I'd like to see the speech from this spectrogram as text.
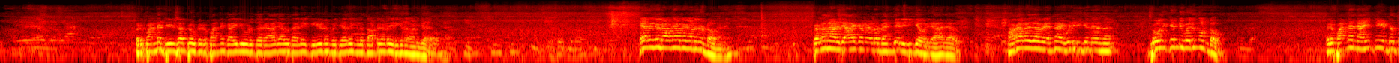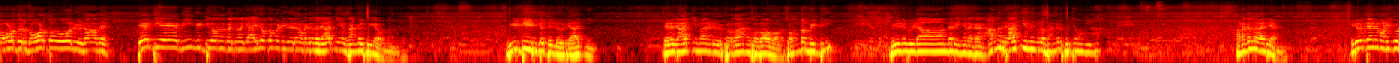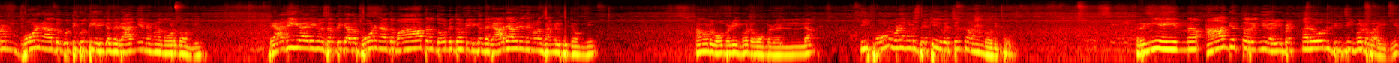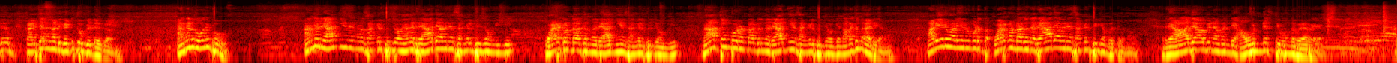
ഒരു പന്ന ടീഷർട്ട് ഇട്ട് ഒരു പന്ന കയ്യിൽ കൊടുത്ത രാജാവ് തലയിൽ കിരീടം വെച്ച് ഏതെങ്കിലും തട്ടുകട ഇരിക്കുന്ന കാണിച്ചു തരാമോ ഏതെങ്കിലും രാജാവിനെ കണ്ടിട്ടുണ്ടോ അങ്ങനെ? വെള്ളനാട് ചായക്കടയുടെ ബെഞ്ചിൽ ഇരിക്കുക ഒരു രാജാവ്. മഹാരാജാവ് എന്നാ ഇവിടെ ഇരിക്കുന്നതെന്ന് ചോദിക്കേണ്ടി വരുന്നുണ്ടോ? ഒരു പന്ന നൈറ്റി ഇട്ട് തോളത്തൊരു തോർത്ത് പോലും ഇടാതെ ചേച്ചിയെ മീൻ കിട്ടിയോ എന്നൊക്കെ ചോദിച്ചാൽ അയലൊക്കെ വേണ്ടി കയറി നടക്കുന്ന രാജ്ഞിയെ സങ്കല്പിക്കാവുന്നുണ്ട് വീട്ടിൽ ഇരിക്കത്തില്ല ഒരു രാജ്ഞി. ചില രാജ്ഞിമാരുടെ ഒരു പ്രധാന സ്വഭാവമാണ്. സ്വന്തം വീട്ടിൽ വീട് വീടാന്തരം ഇങ്ങനെ അങ്ങനെ രാജ്ഞി നിങ്ങൾ സങ്കല്പിച്ചു നോക്കി. നടക്കുന്ന കാര്യമാണ്. ഇരുപത്തിനാല് മണിക്കൂറും ഫോണിനകത്ത് കുത്തി കുത്തി ഇരിക്കുന്ന രാജ്ഞിയെ നിങ്ങൾ ഓർത്ത് നോക്കി. രാജകീയ കാര്യങ്ങൾ ശ്രദ്ധിക്കാതെ ഫോണിനകത്ത് മാത്രം തോണ്ടി രാജാവിനെ നിങ്ങൾ സങ്കല്പിച്ചു നോക്കി. അങ്ങോട്ട് പോകുമ്പോഴും ഇങ്ങോട്ട് പോകുമ്പോഴും എല്ലാം ഈ ഫോൺ ഇവിടെ അങ്ങോട്ട് സെറ്റ് ചെയ്ത് വെച്ചേക്കാണെന്ന് തോന്നിപ്പോ റിങ് ചെയ്യുന്ന ആദ്യത്തെ റിങ് കഴിയുമ്പോൾ ഹലോ എന്ന് തിരിച്ച് ഇങ്ങോട്ട് പറയും. ഇത് കഴിച്ചാലും കണ്ട് കെട്ടി തൂക്കിയിട്ടേക്കാണ്. അങ്ങനെ തോന്നിപ്പോകും. അങ്ങനെ രാജ്ഞിയെ നിങ്ങൾ സങ്കല്പിച്ചു അങ്ങനെ രാജാവിനെ സങ്കല്പിച്ചു നോക്കി. വഴക്കുണ്ടാക്കുന്ന രാജ്ഞിയെ സങ്കല്പിച്ചു നോക്കി. നാത്തുമ്പോരുണ്ടാക്കുന്ന രാജ്ഞിയെ സങ്കല്പിച്ചു നോക്കി. നടക്കുന്ന കാര്യമാണ്. അളിയനും അളിയനും കൂടെ വഴക്കുണ്ടാക്കുന്ന രാജാവിനെ സങ്കല്പിക്കാൻ പറ്റുമോ? രാജാവിന് അവന്റെ ഔന്നത്യം ഒന്ന് വേറെയാണ്.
